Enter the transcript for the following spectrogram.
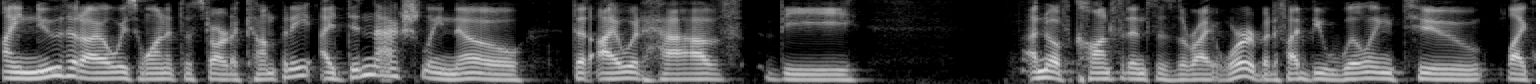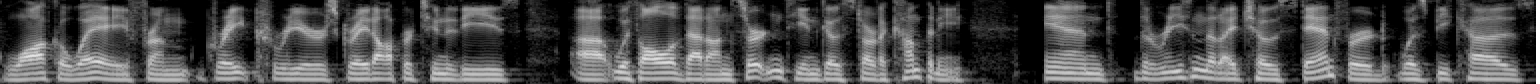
I knew that I always wanted to start a company. I didn't actually know that I would have the I don't know if confidence is the right word, but if I'd be willing to like walk away from great careers, great opportunities uh, with all of that uncertainty and go start a company. And the reason that I chose Stanford was because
